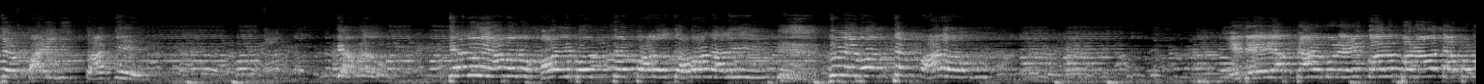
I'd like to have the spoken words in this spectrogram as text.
খুঁজে পাইনি তাকে। কেন? কেন এমন হয় বলতে পারো জবান আলী? তুমি বলতে পারো। এ যে আপনার মনের কল্পনা যাপন।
